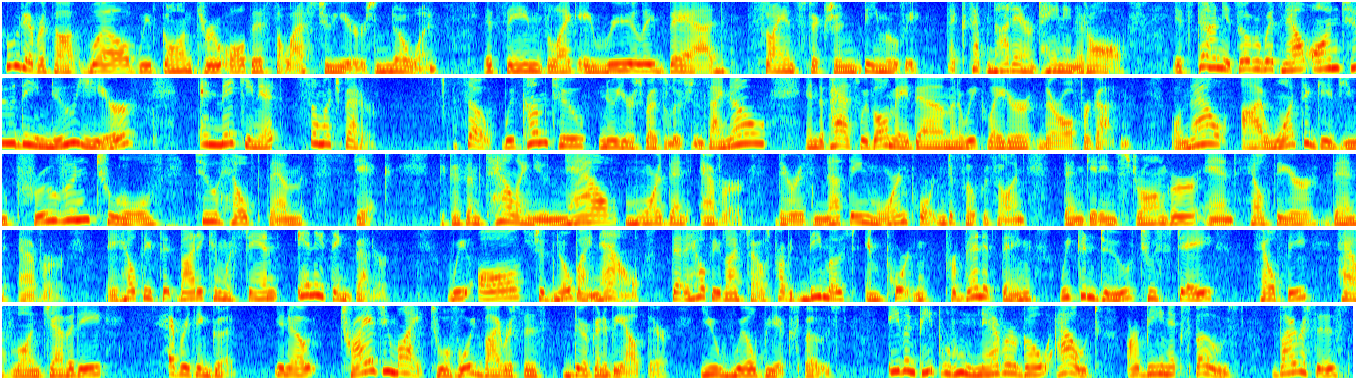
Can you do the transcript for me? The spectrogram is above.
Who would ever thought, well, we've gone through all this the last two years? No one. It seems like a really bad science fiction B movie, except not entertaining at all. It's done, it's over with. Now, on to the new year and making it so much better. So, we've come to New Year's resolutions. I know in the past we've all made them, and a week later they're all forgotten. Well, now I want to give you proven tools to help them stick. Because I'm telling you, now more than ever, there is nothing more important to focus on than getting stronger and healthier than ever. A healthy, fit body can withstand anything better. We all should know by now that a healthy lifestyle is probably the most important preventive thing we can do to stay healthy, have longevity, everything good. You know, try as you might to avoid viruses, they're going to be out there you will be exposed. Even people who never go out are being exposed. Viruses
